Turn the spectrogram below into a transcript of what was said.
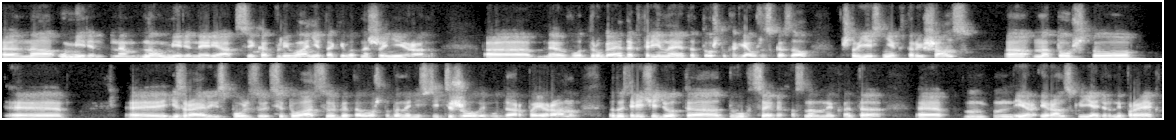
на, умеренном, на умеренной реакции как в Ливане, так и в отношении Ирана. Вот. Другая доктрина – это то, что, как я уже сказал, что есть некоторый шанс на то, что Израиль использует ситуацию для того, чтобы нанести тяжелый удар по Ирану. Ну, То есть речь идет о двух целях основных. Это э, иранский ядерный проект,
